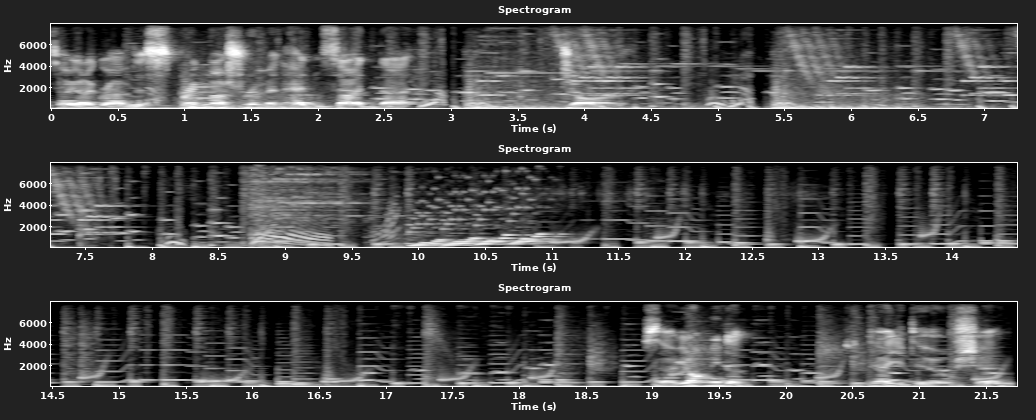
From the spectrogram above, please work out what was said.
So I gotta grab this spring mushroom and head inside that jar. So you don't need to... Yeah, you do. Shit. You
